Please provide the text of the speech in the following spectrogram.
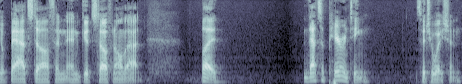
you know bad stuff and and good stuff and all that. But that's a parenting situation,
